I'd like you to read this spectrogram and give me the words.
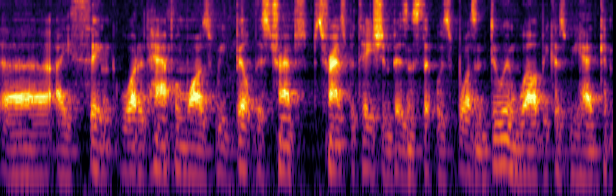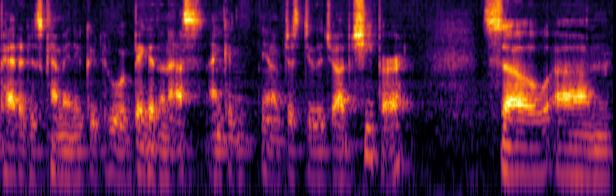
uh, I think what had happened was we built this trans- transportation business that was wasn't doing well because we had competitors come in who could who were bigger than us and could you know just do the job cheaper. So um,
